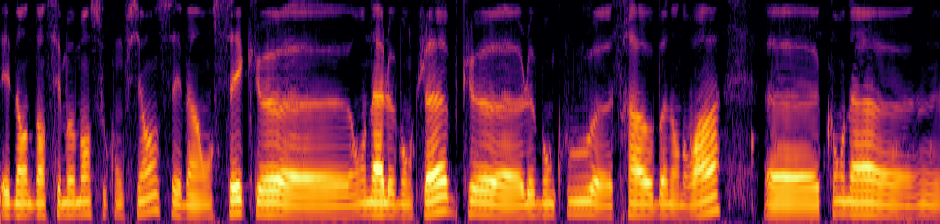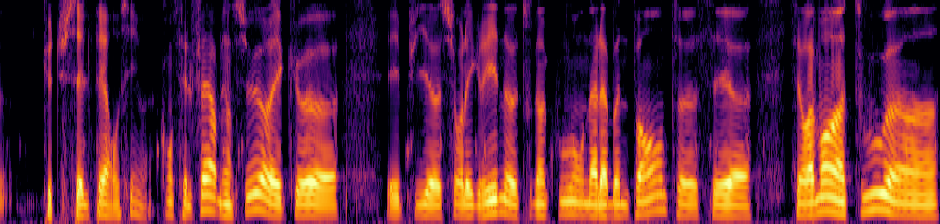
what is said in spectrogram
Et dans, dans, ces moments sous confiance, eh ben, on sait que on a le bon club, que le bon coup sera au bon endroit, qu'on a que tu sais le faire aussi. ouais. qu'on sait le faire bien Mm. sûr et que euh, et puis euh, sur les greens euh, tout d'un coup on a la bonne pente euh, c'est euh, c'est vraiment un tout un,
